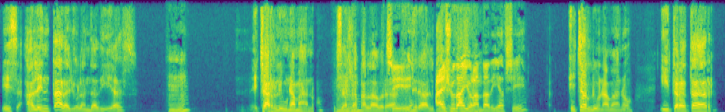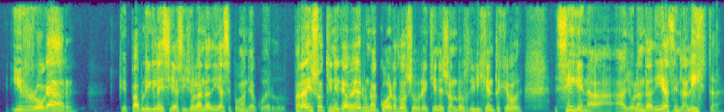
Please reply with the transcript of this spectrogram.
es alentar a Yolanda Díaz, echarle una mano, esa es la palabra literal. Ayudar a Yolanda Díaz, sí. Echarle una mano y tratar y rogar que Pablo Iglesias y Yolanda Díaz se pongan de acuerdo. Para eso tiene que haber un acuerdo sobre quiénes son los dirigentes que siguen a, Yolanda Díaz en la lista.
